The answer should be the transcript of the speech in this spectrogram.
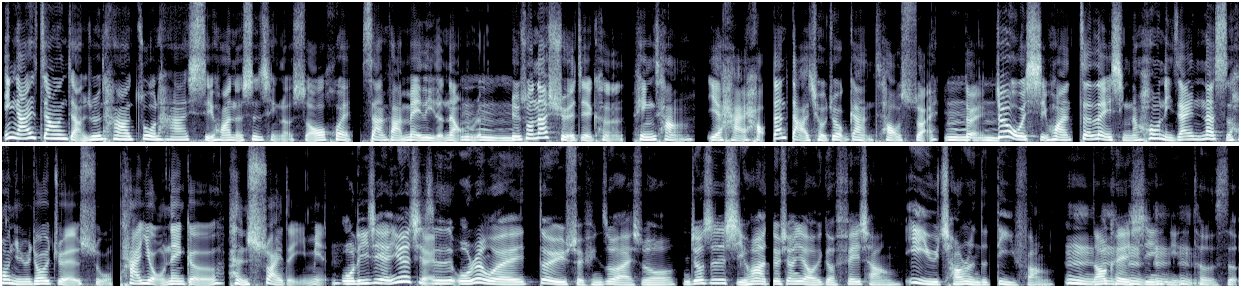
应该是这样讲，就是他做他喜欢的事情的时候，会散发魅力的那种人。嗯嗯，比如说，那学姐可能平常也还好，但打球就干超帅。嗯，嗯，对，就是我喜欢这类型。然后你在那时候，你就会觉得说他有那个很帅的一面。我理解，因为其实我认为，对于水瓶座来说，你就是喜欢的对象要有一个非常异于常人的地方，嗯，然后可以吸引你的特色。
